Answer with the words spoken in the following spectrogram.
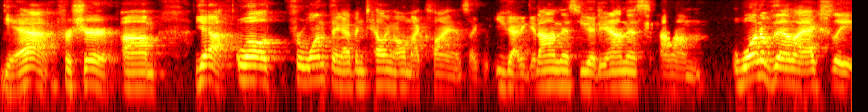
Yeah for sure. Um, yeah well for one thing i've been telling all my clients like you got to get on this you got to get on this. Um, one of them i actually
